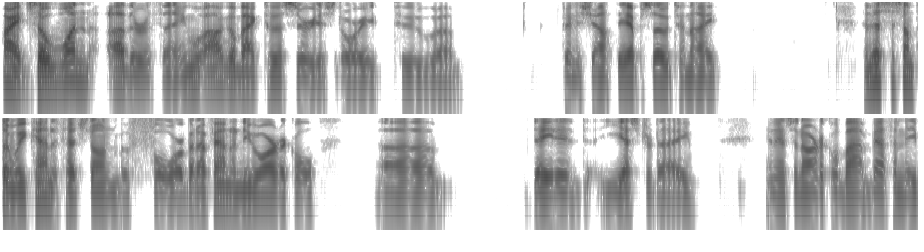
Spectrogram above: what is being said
all right. So one other thing, I'll go back to a serious story to uh, finish out the episode tonight. And this is something we kind of touched on before, but I found a new article uh, dated yesterday, and it's an article by Bethany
